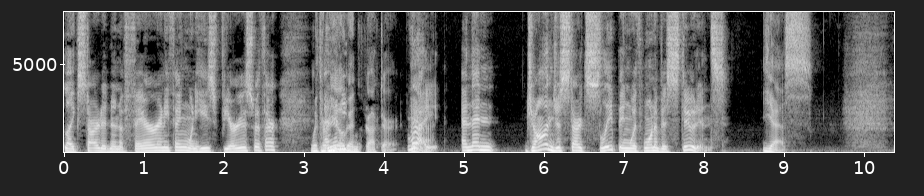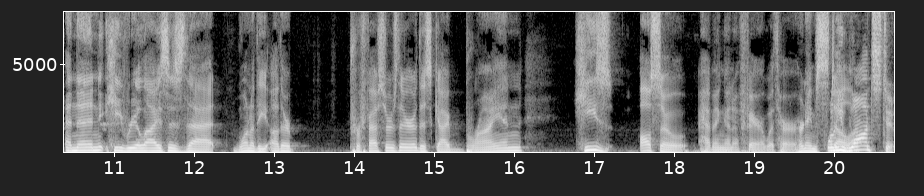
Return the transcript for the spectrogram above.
like started an affair or anything when he's furious with her, with her And yoga he- instructor. Yeah. right? And then John just starts sleeping with one of his students. Yes. And then he realizes that one of the other professors there, this guy Brian, he's also having an affair with her. Her name's Well, Stella. he wants to.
